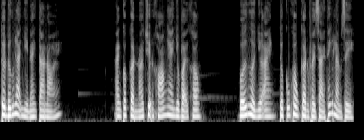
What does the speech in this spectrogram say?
Tôi đứng lại nhìn anh ta nói. Anh có cần nói chuyện khó nghe như vậy không? Với người như anh tôi cũng không cần phải giải thích làm gì.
